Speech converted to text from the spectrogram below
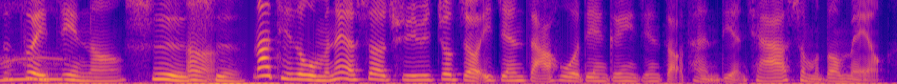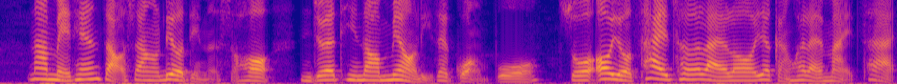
是最近呢，是是。那其实我们那个社区就只有一间杂货店跟一间早餐店，其他什么都没有。那每天早上六点的时候，你就会听到庙里在广播说：“哦，有菜车来喽，要赶快来买菜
